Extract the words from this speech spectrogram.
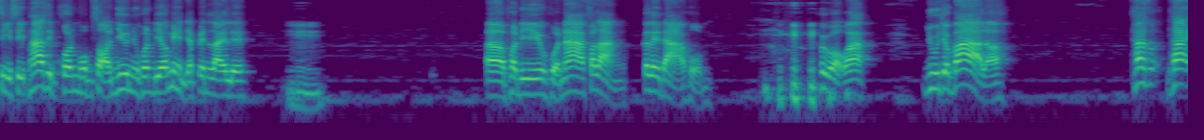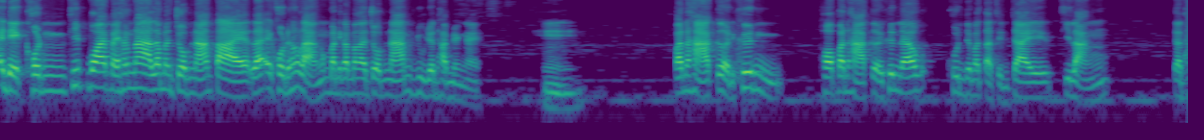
สี่สิบห้าสิบคน ผมสอนยืนอยู่คนเดียวไม่เห็นจะเป็นไรเลยอืมเอ่อพอดีหัวหน้าฝรั่งก็เลยด่าผมบอกว่ายูจะบ้าเหรอถ้าถ้าไอเด็กคนที่ว่ายไปข้างหน้าแล้วมันจมน้ำตาย และไอคนข้างหลังมันกำลังจะจมน้ำยูจะทำยังไงอืมปัญหาเกิดขึ้น พอปัญหาเกิดขึ้นแล้ว คุณจะมาตัดสินใจทีหลัง จะท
